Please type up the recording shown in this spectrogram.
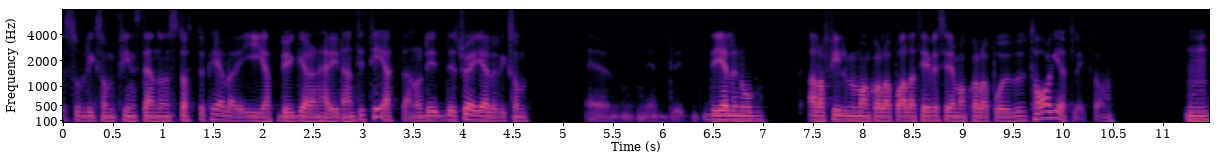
så liksom finns det ändå en stöttepelare i att bygga den här identiteten. Och det, det tror jag gäller liksom, eh, det, det, gäller nog alla filmer man kollar på, alla tv-serier man kollar på överhuvudtaget. Liksom. Mm.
